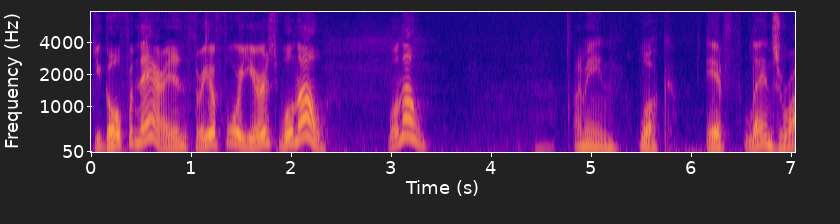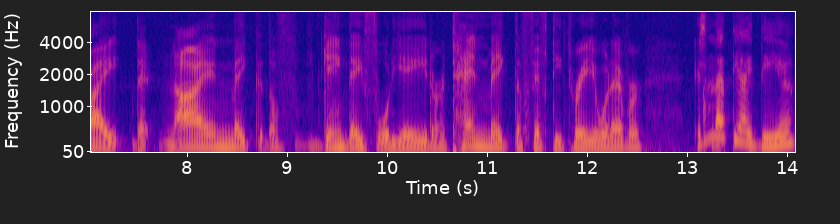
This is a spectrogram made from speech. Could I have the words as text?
you go from there. And in three or four years, we'll know. We'll know. I mean, look, if Len's right that nine make the game day 48 or 10 make the 53 or whatever, isn't that the idea?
